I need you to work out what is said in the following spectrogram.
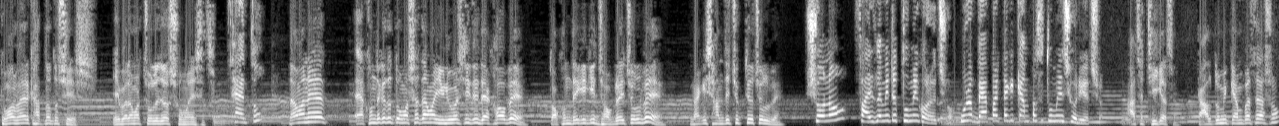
তোমার ভাইয়ের খাতনা তো শেষ। এবার আমার চলে যাওয়ার সময় এসেছে। হ্যাঁ তো? না মানে এখন থেকে তো তোমার সাথে আমার ইউনিভার্সিটিতে দেখা হবে। তখন থেকে কি ঝগড়াই চলবে? নাকি শান্তি চুক্তিও চলবে? শোনো ফাইজলামিটা তুমি করেছ। পুরো ব্যাপারটাকে ক্যাম্পাসে তুমি ছড়িয়েছো। আচ্ছা ঠিক আছে। কাল তুমি ক্যাম্পাসে আসো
